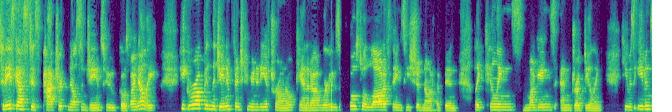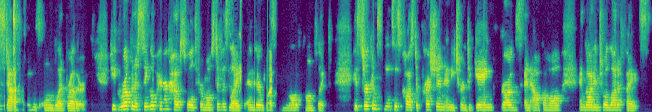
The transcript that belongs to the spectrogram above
Today's guest is Patrick Nelson James, who goes by Nelly. He grew up in the Jane and Finch community of Toronto, Canada, where he was exposed to a lot of things he should not have been, like killings, muggings, and drug dealing. He was even stabbed by his own blood brother. He grew up in a single parent household for most of his life, and there was a lot of conflict. His circumstances caused depression, and he turned to gangs, drugs, and alcohol and got into a lot of fights.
